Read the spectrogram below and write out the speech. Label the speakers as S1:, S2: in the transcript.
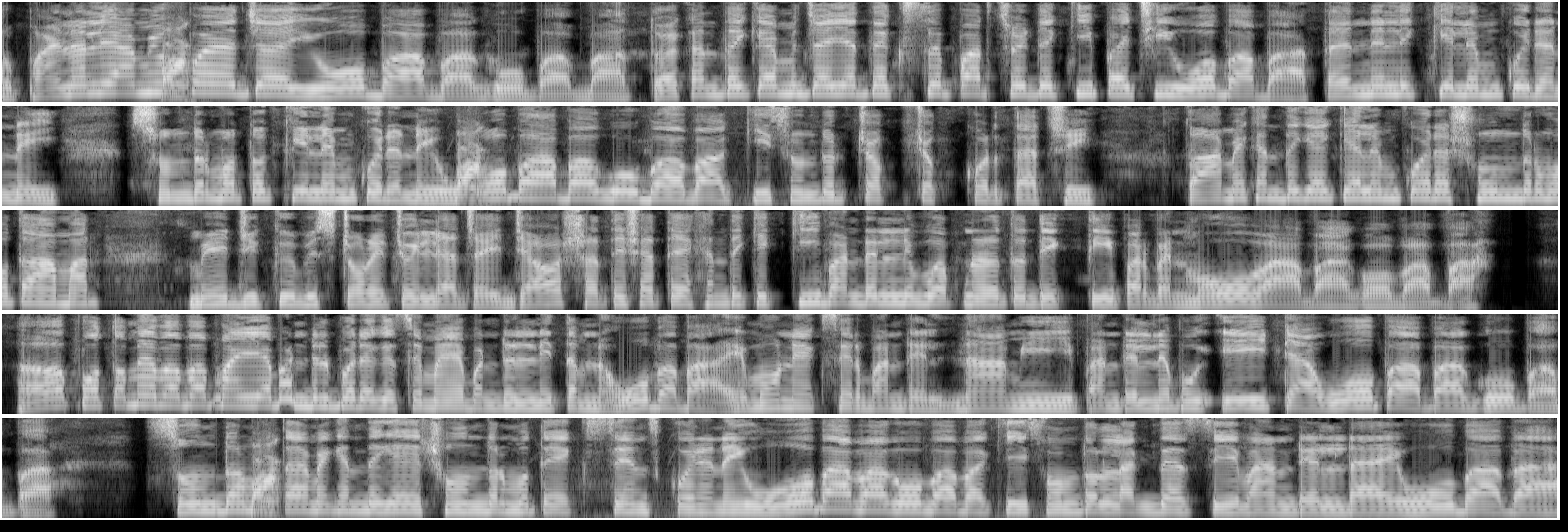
S1: তো ফাইনালি আমিও পেয়ে যাই। ও বাবা গো বাবা। তো এখান থেকে আমি যাইয়া দেখতে পারছ এটা কি পাইছি? ও বাবা। তাই নাহলে কেলেম কইরা নেই। সুন্দর মতো কেলেম কইরা নেই। ও বাবা গো বাবা কি সুন্দর চকচক করতে আছে তো আমি এখান থেকে কেলেম কইরা সুন্দর মতো আমার ম্যাজিক কিউব স্টোরে চলে যাই। যাওয়ার সাথে সাথে এখান থেকে কি বান্ডেল নিব আপনারা তো দেখতেই পারবেন। ও বাবা গো বাবা। প্রথমে বাবা মাইয়া বান্ডেল পড়ে গেছে, মাইয়া বান্ডেল নিতাম না। ও বাবা, এমন এক্সের বান্ডেল না, আমি বান্ডেল নেব, এইটা। ও বাবা গো বাবা। সুন্দর মতো আমি এখান থেকে সুন্দর মতো এক্সচেঞ্জ করে নেই। ও বাবা গো বাবা, কি সুন্দর লাগতেছে বান্ডেলটাই ও বাবা।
